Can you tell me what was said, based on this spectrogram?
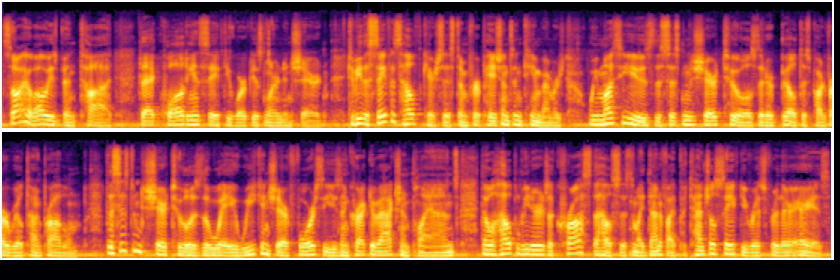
So I have always been taught that quality and safety work is learned and shared. To be the safest healthcare system for patients and team members, we must use the system to share tools that are built as part of our real time problem. The system to share tool is the way we can share 4Cs and corrective action plans that will help leaders across the health system identify potential safety risks for their areas.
